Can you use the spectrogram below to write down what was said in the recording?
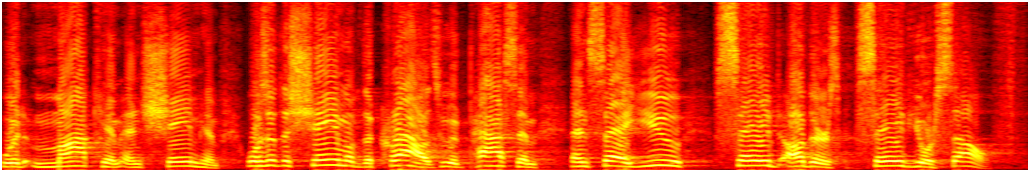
would mock him and shame him? Was it the shame of the crowds who would pass him and say, You saved others, save yourself?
